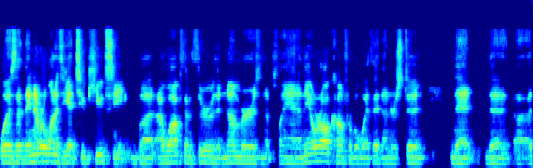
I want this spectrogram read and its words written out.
Was that they never wanted to get too cutesy, but I walked them through the numbers and the plan, and they were all comfortable with it. Understood that the uh,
